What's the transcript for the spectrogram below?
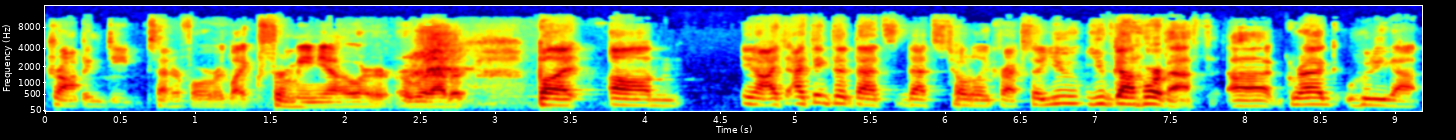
dropping deep center forward like Firmino or, or whatever but um, you know I, I think that that's that's totally correct so you you've got Horvath uh, Greg who do you got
